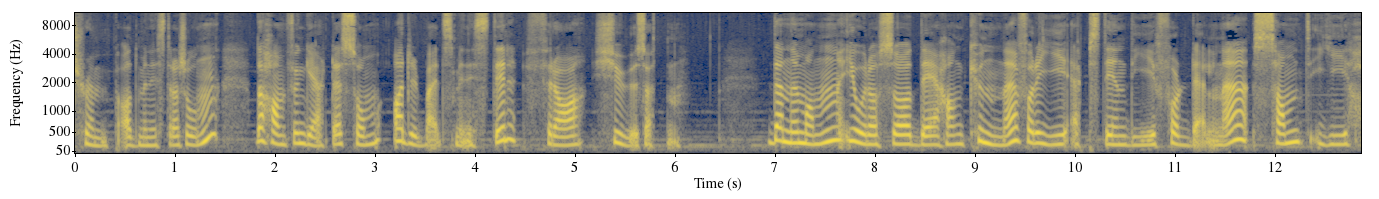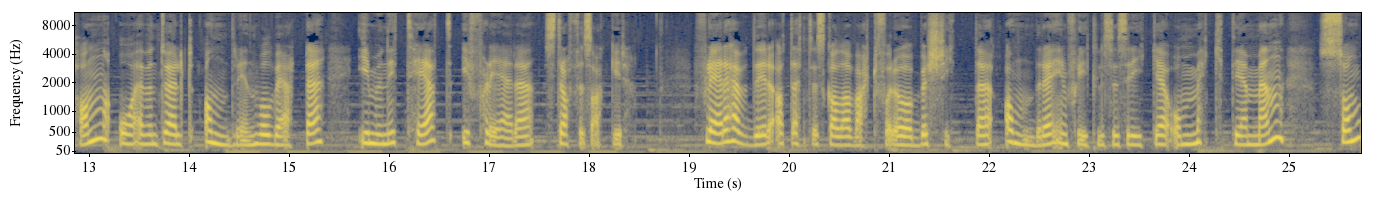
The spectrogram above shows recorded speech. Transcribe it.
Trump-administrasjonen, da han fungerte som arbeidsminister fra 2017. Denne mannen gjorde også det han kunne for å gi Epstein de fordelene, samt gi han og eventuelt andre involverte immunitet i flere straffesaker. Flere hevder at dette skal ha vært for å beskytte andre innflytelsesrike og mektige menn som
